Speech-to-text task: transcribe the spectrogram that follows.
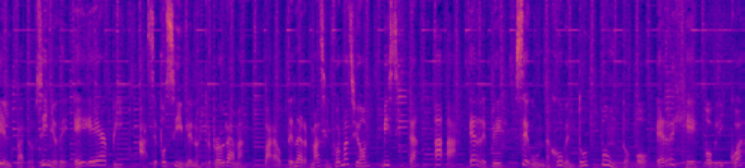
El patrocinio de AARP hace posible nuestro programa. Para obtener más información, visita aarpsegundajuventud.org oblicua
